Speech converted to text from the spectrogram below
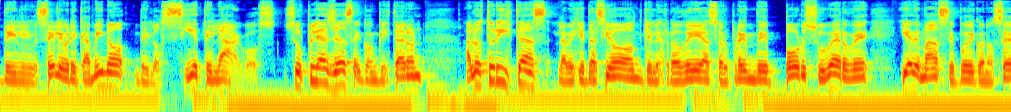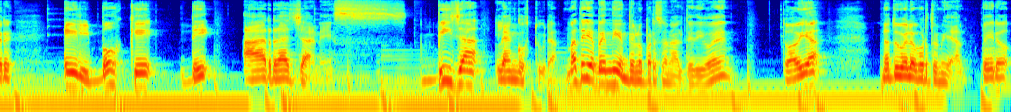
del célebre camino de los Siete Lagos. Sus playas se conquistaron a los turistas, la vegetación que les rodea sorprende por su verde y además se puede conocer el bosque de Arrayanes. Villa La Angostura. Materia pendiente en lo personal, te digo, ¿eh? Todavía no tuve la oportunidad, pero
